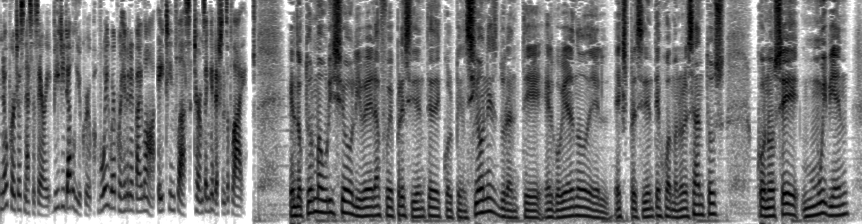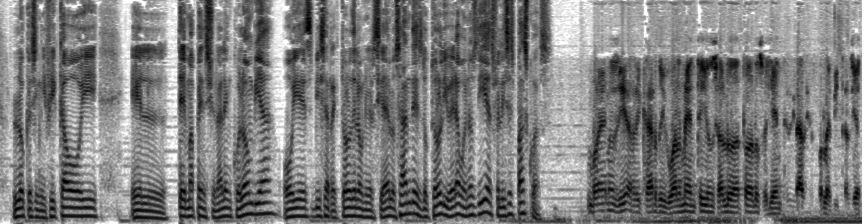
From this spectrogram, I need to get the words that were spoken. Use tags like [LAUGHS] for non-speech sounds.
No purchase necessary. VGW Group. Void where prohibited by law. 18 plus. Terms and conditions apply. El doctor Mauricio Olivera fue presidente de Colpensiones durante el gobierno del expresidente Juan Manuel Santos. Conoce muy bien lo que significa hoy el tema pensional en Colombia. Hoy es vicerrector de la Universidad de los Andes. Doctor Olivera, buenos días. Felices Pascuas. Buenos días, Ricardo. Igualmente y un saludo a todos los oyentes. Gracias por la invitación.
